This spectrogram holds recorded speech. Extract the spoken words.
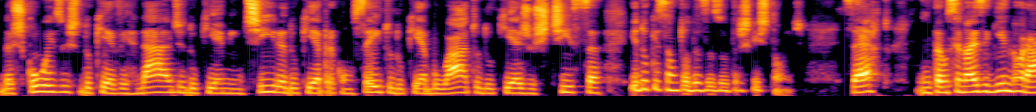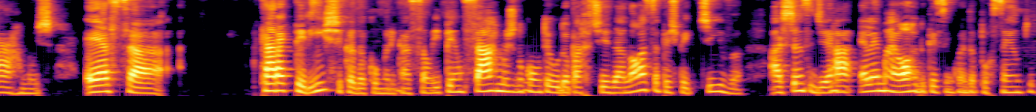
das coisas, do que é verdade, do que é mentira, do que é preconceito, do que é boato, do que é justiça e do que são todas as outras questões, certo? Então, se nós ignorarmos essa característica da comunicação e pensarmos no conteúdo a partir da nossa perspectiva, a chance de errar ela é maior do que 50%,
